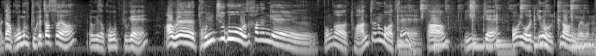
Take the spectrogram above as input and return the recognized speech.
일단 고급 두 개 떴어요. 여기서 고급 두개 아 왜 돈 주고 사는 게 뭔가 더 안 뜨는 것 같아? 다음 20개. 어 이거 이거 어떻게 나오는 거야 이거는?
